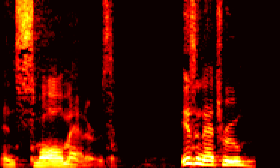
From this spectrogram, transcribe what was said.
and small matters. Isn't that true?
